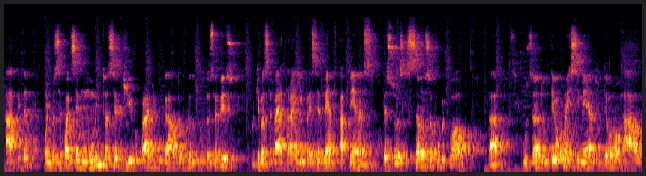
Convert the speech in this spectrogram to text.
rápida, onde você pode ser muito assertivo para divulgar o teu produto, o teu serviço, porque você vai atrair para esse evento apenas pessoas que são o seu público-alvo, tá? Usando o teu conhecimento, o teu know-how, a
